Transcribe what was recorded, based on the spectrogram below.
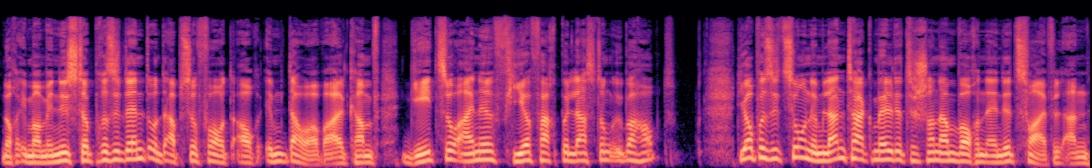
noch immer Ministerpräsident und ab sofort auch im Dauerwahlkampf. Geht so eine Vierfachbelastung überhaupt? Die Opposition im Landtag meldete schon am Wochenende Zweifel an.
